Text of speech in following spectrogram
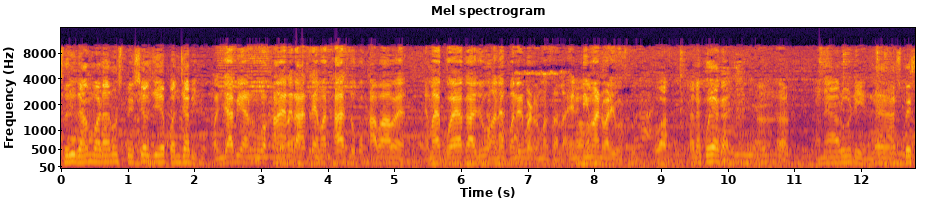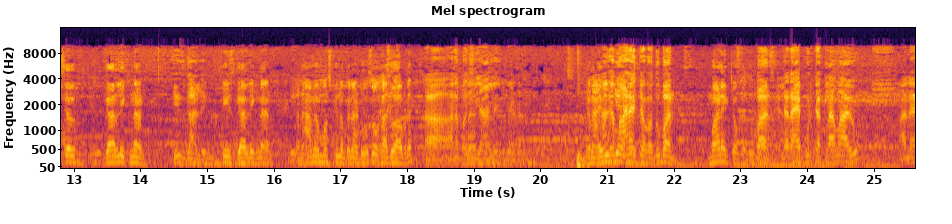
શ્રી રામવાડાનું સ્પેશિયલ જે પંજાબી પંજાબી એનું વખણાય અને રાત્રે એમાં ખાસ લોકો ખાવા આવે. એમાં કોયા કાજુ અને પનીર બટર મસાલા. એની ડિમાન્ડ વાળી વસ્તુ છે. વાહ. અને કોયા કાજુ? અને આ રોટી અને આ special garlic naan cheese garlic cheese garlic naan અને આમે મસ્તીનો પેલા ઢોસો ખાધો આપણે. હા અને પછી આ લઈ બેઠા. અને આવ્યું માણેક ચોક હતું બંધ. માણેક ચોક હતું. બંધ એટલે રાયપુર ચકલામાં આવ્યું અને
